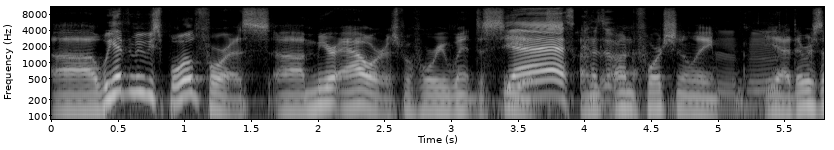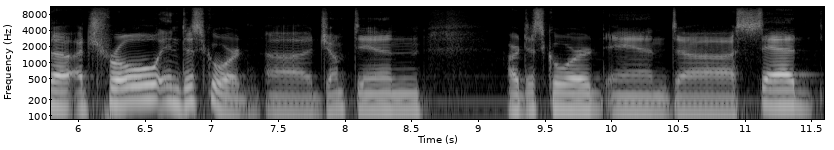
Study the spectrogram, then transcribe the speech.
Uh, we had the movie spoiled for us uh, mere hours before we went to see it. Yes, it. 'cause of- unfortunately, yeah, there was a, a troll in Discord uh, jumped in our Discord and uh, said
